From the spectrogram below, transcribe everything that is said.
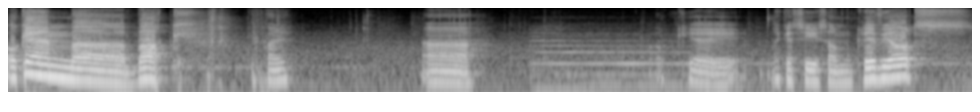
Okay, I'm uh, back. Uh, okay, I can see some graveyards.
